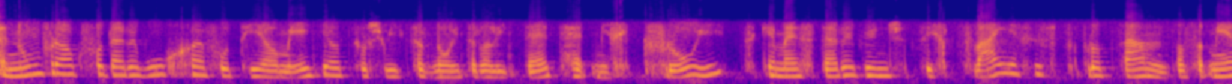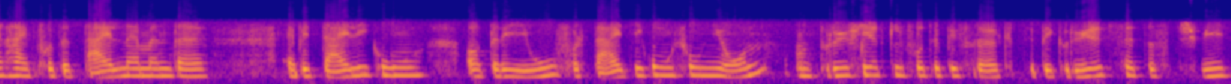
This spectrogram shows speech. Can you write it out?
Eine Umfrage von dieser Woche von TA Media zur Schweizer Neutralität hat mich gefreut. Gemäss der wünschen sich 52 Prozent, also die Mehrheit der Teilnehmenden, eine Beteiligung an der EU-Verteidigungsunion und drei Viertel der Befragten begrüßen, dass die Schweiz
